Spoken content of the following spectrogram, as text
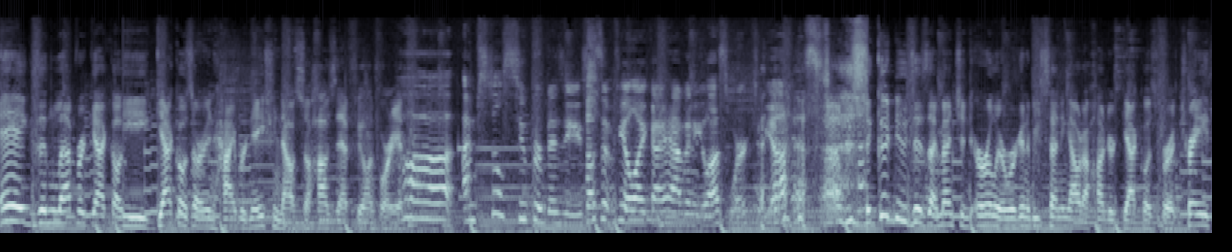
eggs in leopard gecko. The geckos are in hibernation vacation now, so how's that feeling for you? Uh, I'm still super busy. Doesn't feel like I have any less work, to be honest. The good news is, I mentioned earlier, we're going to be sending out 100 geckos for a trade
